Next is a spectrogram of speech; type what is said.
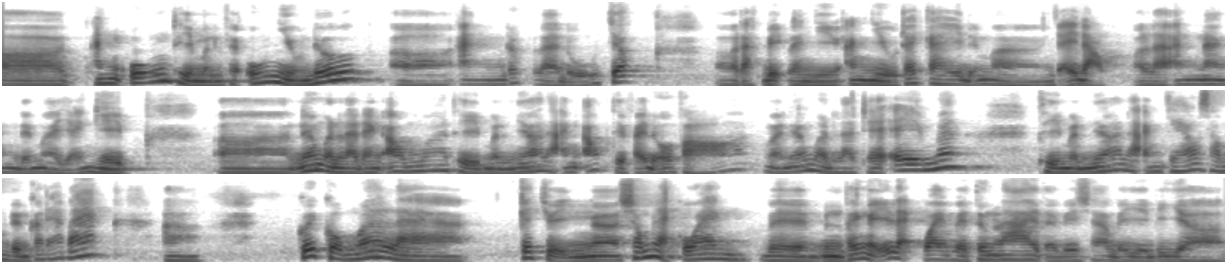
Uh, ăn uống thì mình phải uống nhiều nước uh, ăn rất là đủ chất. uh, Ờ, đặc biệt là nhiều ăn nhiều trái cây để mà giải độc hoặc là ăn năng để mà giải nghiệp. À, nếu mình là đàn ông á, thì mình nhớ là ăn ốc thì phải đổ vỏ mà nếu mình là trẻ em á, thì mình nhớ là ăn cháo xong đừng có đá bát. À, cuối cùng á, là cái chuyện sống lạc quan về mình phải nghĩ lạc quan về tương lai tại vì sao? Bởi vì bây giờ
